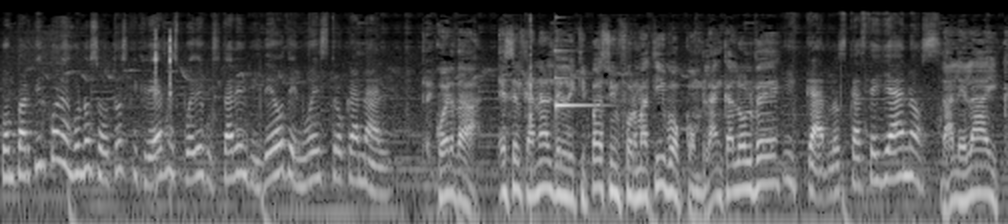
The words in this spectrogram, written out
compartir con algunos otros que creas les puede gustar el video de nuestro canal. Recuerda, es el canal del equipazo informativo con Blanca Lolvé. Y Carlos Castellanos. Dale like,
